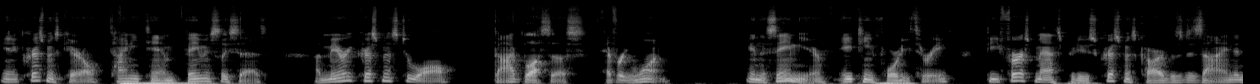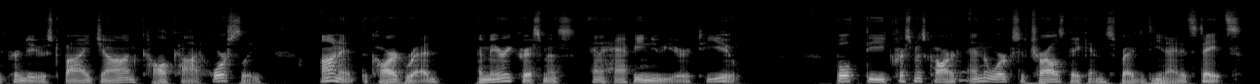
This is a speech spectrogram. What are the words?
In A Christmas Carol, Tiny Tim famously says, A Merry Christmas to all, God bless us, every one. In the same year, 1843, the first mass produced Christmas card was designed and produced by John Callcott Horsley. On it, the card read, A Merry Christmas and a Happy New Year to you. Both the Christmas card and the works of Charles Dickens spread to the United States.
